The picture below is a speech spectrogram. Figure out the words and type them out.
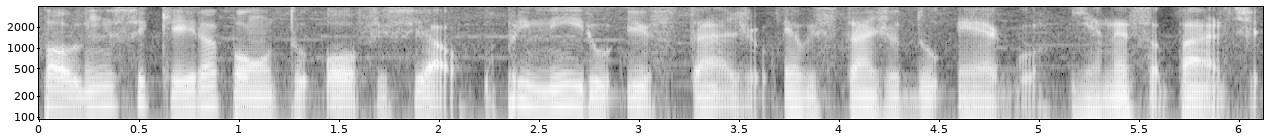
paulinhosiqueira.oficial. O primeiro estágio é o estágio do ego. E é nessa parte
